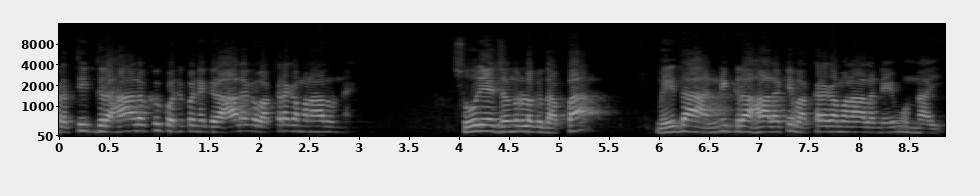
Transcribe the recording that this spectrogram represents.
ప్రతి గ్రహాలకు కొన్ని కొన్ని గ్రహాలకు వక్రగమనాలు ఉన్నాయి. సూర్య చంద్రులకు తప్ప మిగతా అన్ని గ్రహాలకి వక్రగమనాలు అనేవి ఉన్నాయి.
